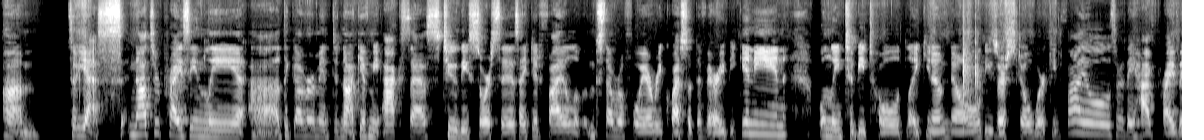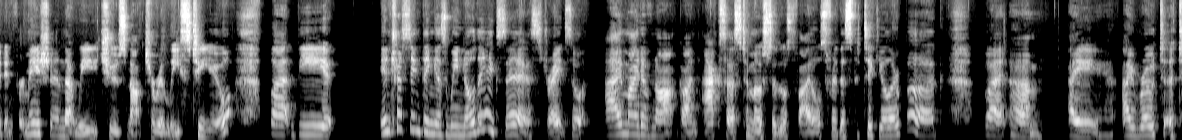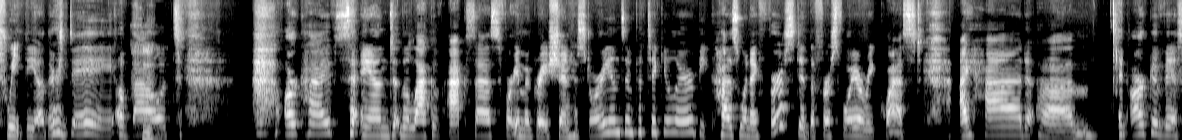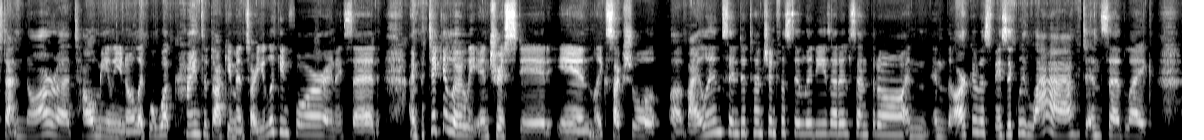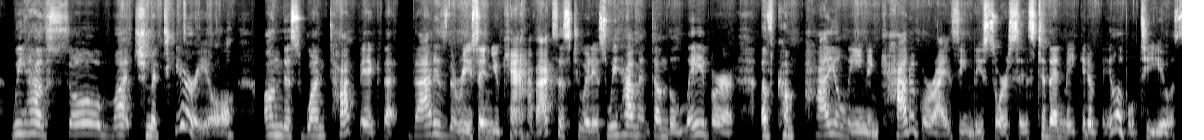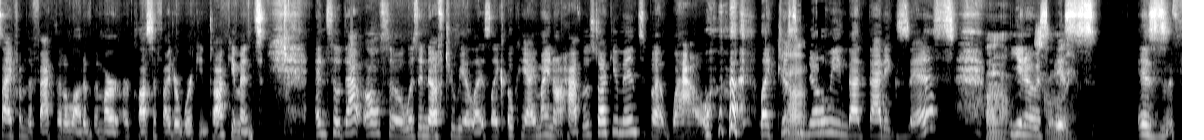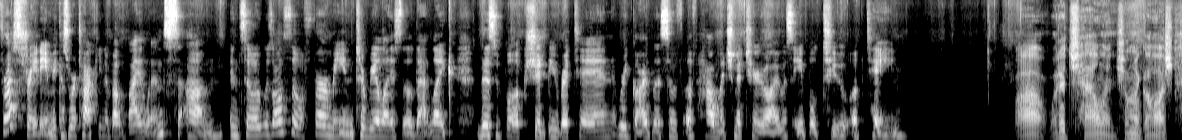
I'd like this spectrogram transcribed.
um, so, yes, not surprisingly, uh, the government did not give me access to these sources. I did file several FOIA requests at the very beginning, only to be told, like, you know, no, these are still working files or they have private information that we choose not to release to you. But the interesting thing is, we know they exist, right? So, I might have not gotten access to most of those files for this particular book, but um, I I wrote a tweet the other day about archives and the lack of access for immigration historians in particular because when I first did the first FOIA request, I had um, an archivist at NARA tell me, you know, like, well, what kinds of documents are you looking for? And I said, I'm particularly interested in like sexual uh, violence in detention facilities at El Centro. And, and the archivist basically laughed and said, like, we have so much material on this one topic that that is the reason you can't have access to it is we haven't done the labor of compiling and categorizing these sources to then make it available to you aside from the fact that a lot of them are, are classified or working documents and so that also was enough to realize like okay i might not have those documents but wow like just yeah. knowing that that exists wow, you know totally. is is frustrating because we're talking about violence. Um, and so it was also affirming to realize, though, that like this book should be written regardless of, of how much material I was able to obtain. Wow, what a challenge. Oh my gosh.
